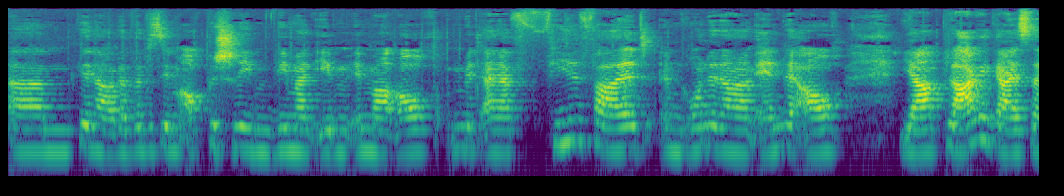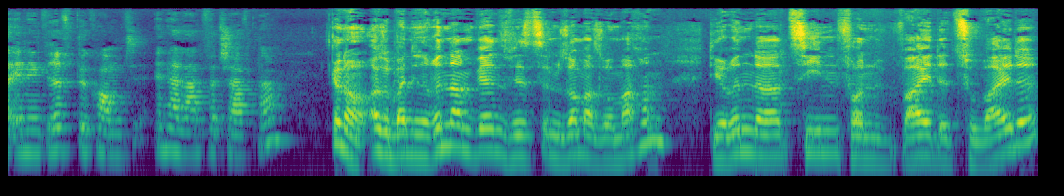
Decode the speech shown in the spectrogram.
Ähm, genau, da wird es eben auch beschrieben, wie man eben immer auch mit einer Vielfalt im Grunde dann am Ende auch ja, Plagegeister in den Griff bekommt in der Landwirtschaft. Ne? Genau, also bei den Rindern werden wir es im Sommer so machen. Die Rinder ziehen von Weide zu Weide.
